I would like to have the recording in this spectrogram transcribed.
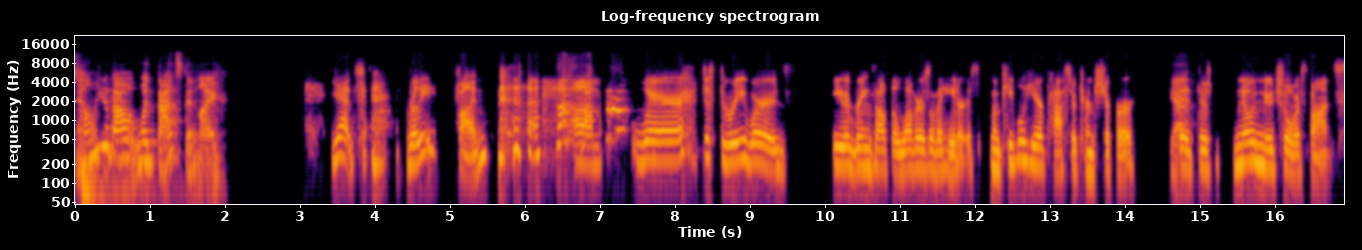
Tell me about what that's been like. Yeah, it's really fun. um, where just three words either brings out the lovers or the haters. When people hear pastor turned stripper, yeah. It, there's no neutral response.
